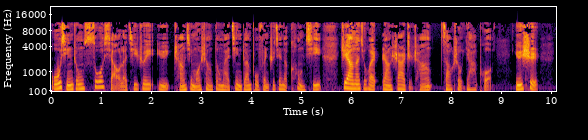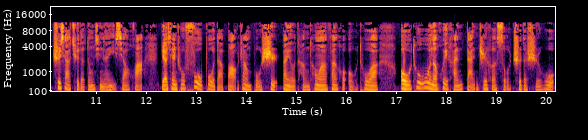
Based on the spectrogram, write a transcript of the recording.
无形中缩小了脊椎与肠系膜上动脉近端部分之间的空隙，这样呢，就会让十二指肠。遭受压迫，于是吃下去的东西难以消化，表现出腹部的饱胀不适，伴有疼痛啊，饭后呕吐啊，呕吐物呢会含胆汁和所吃的食物，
